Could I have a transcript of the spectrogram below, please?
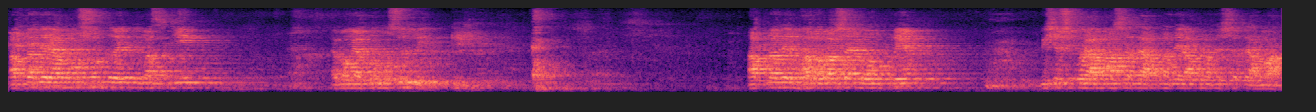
আপনাদের এমন সুন্দর একটি মসজিদ এবং এত মুসল্লি আপনাদের ভালোবাসা এবং প্রেম, বিশেষ করে আমার সাথে, আপনাদের আপনাদের সাথে আমার।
